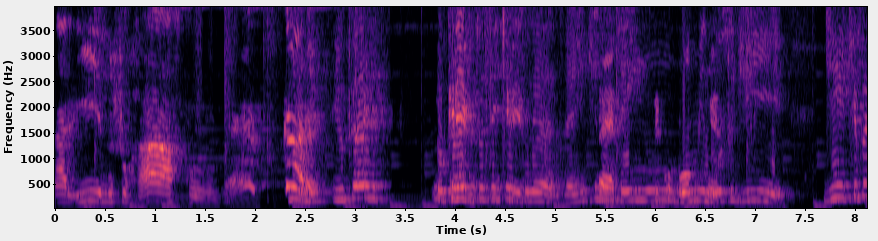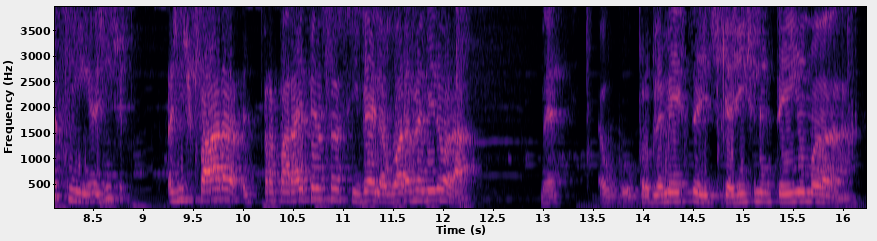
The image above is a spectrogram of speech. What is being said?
ali no churrasco. É, cara. e o pior de, o pior de tudo é que assim, a gente Sério, não tem um, um minuto de, de. Tipo assim, a gente, a gente para para parar e pensar assim, velho, agora vai melhorar. Né? É, o, o problema é esse daí, de que a gente não tem uma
